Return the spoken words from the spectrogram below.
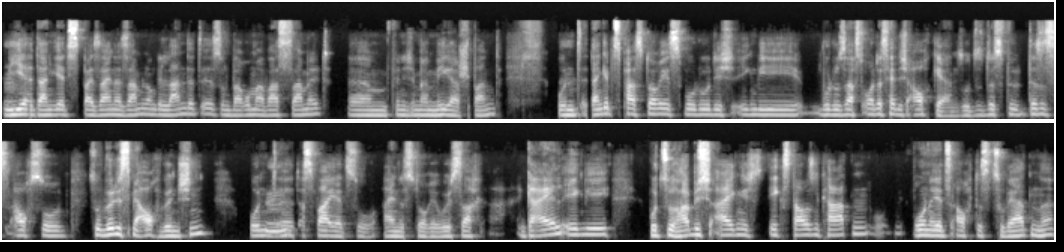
wie Mhm. er dann jetzt bei seiner Sammlung gelandet ist und warum er was sammelt. Ähm, finde ich immer mega spannend. Und dann gibt es ein paar Stories, wo du dich irgendwie, wo du sagst, oh, das hätte ich auch gern. So, das, das ist auch so, so würde ich es mir auch wünschen. Und Mhm. äh, das war jetzt so eine Story, wo ich sage, geil irgendwie, wozu habe ich eigentlich x tausend Karten, ohne jetzt auch das zu werten, ne?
